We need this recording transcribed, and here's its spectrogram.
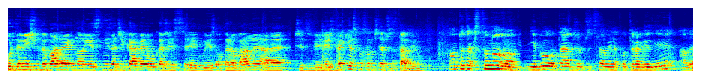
kurde mieliśmy wypadek, no jest nie za ciekawie, Łukasz jest, jakby jest operowany, ale czy wie- wiesz w jaki sposób ci to przedstawił? On to tak stonował. Nie było tak, że przedstawił jako tragedię, ale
